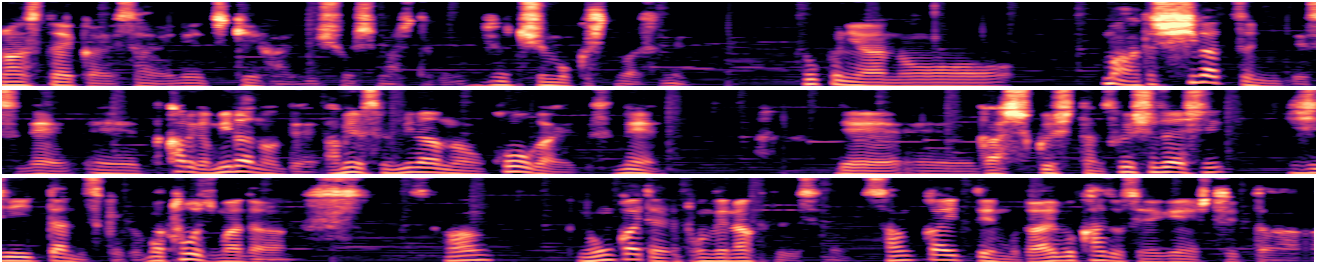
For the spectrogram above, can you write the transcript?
フランス大会さ NHK 杯優勝しましたけど、非常に注目してますね。特にあの、まあ、私4月にですね、えー彼がミラノで、あ、ミラノミラノの郊外ですね、で、えー合宿したんです。それ取材ししに行ったんですけど、まあ、当時まだ3、4回転飛んでなくてですね、3回転もだいぶ数制限してた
